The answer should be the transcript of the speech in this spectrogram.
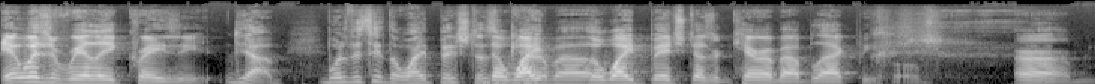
It was really crazy. Yeah. What did they say? The white bitch doesn't The care white about the white bitch doesn't care about black people. Um,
